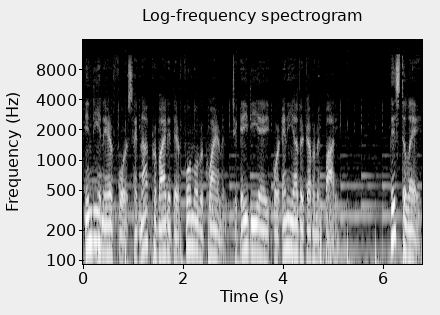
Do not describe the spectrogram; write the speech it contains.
Indian Air Force had not provided their formal requirement to ADA or any other government body. This delay,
